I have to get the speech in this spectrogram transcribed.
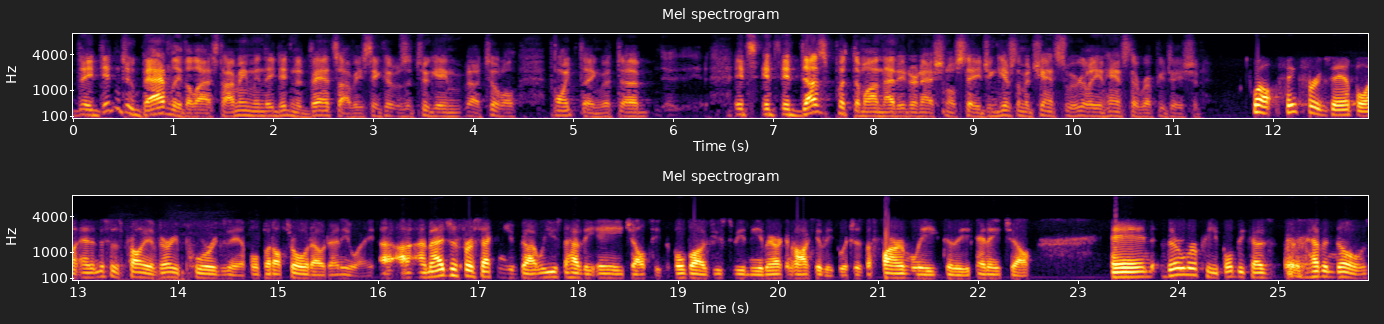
they didn't do badly the last time. I mean, they didn't advance, obviously, because it was a two-game uh, total point thing. But uh, it's it, it does put them on that international stage and gives them a chance to really enhance their reputation. Well, think for example, and this is probably a very poor example, but I'll throw it out anyway. Uh, imagine for a second you've got we used to have the AHL team. The Bulldogs used to be in the American Hockey League, which is the farm league to the NHL. And there were people because heaven knows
